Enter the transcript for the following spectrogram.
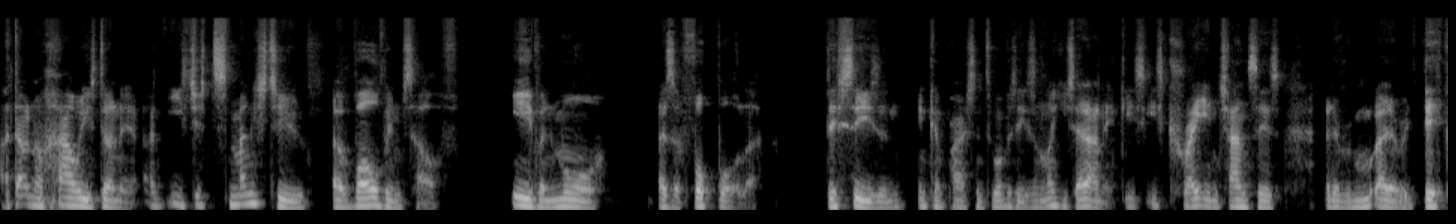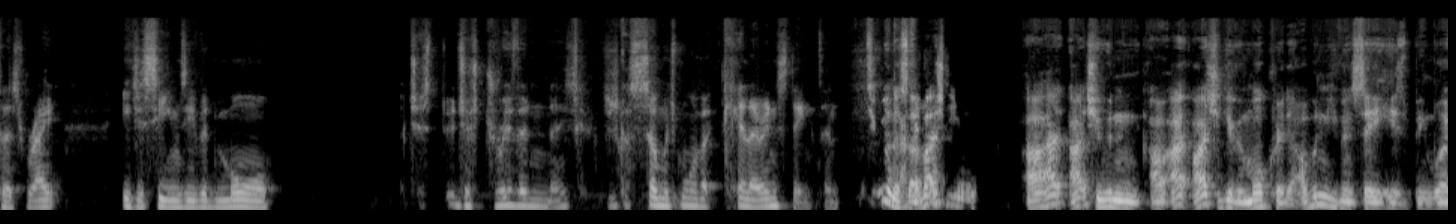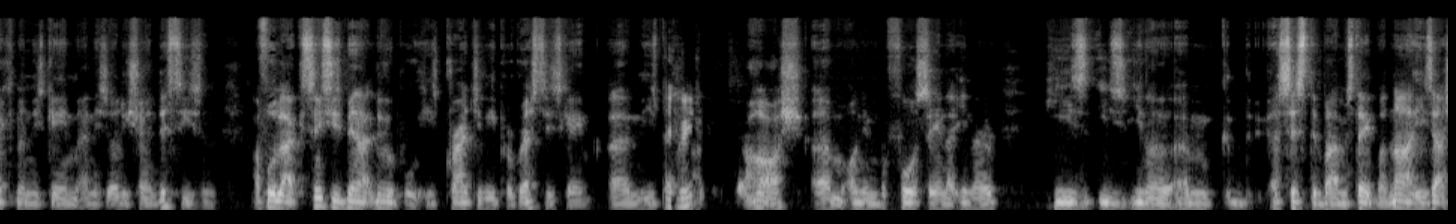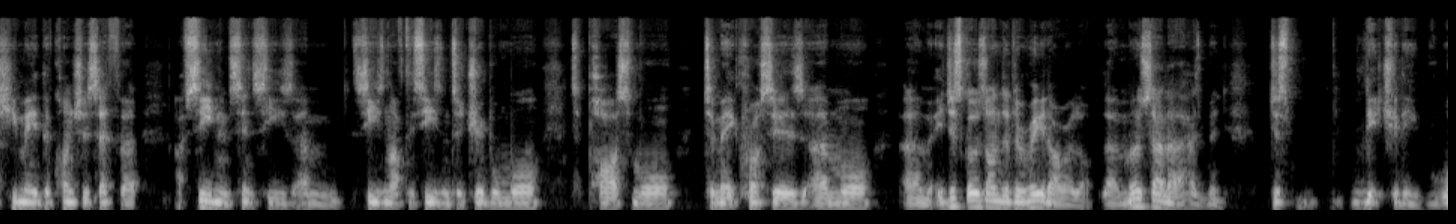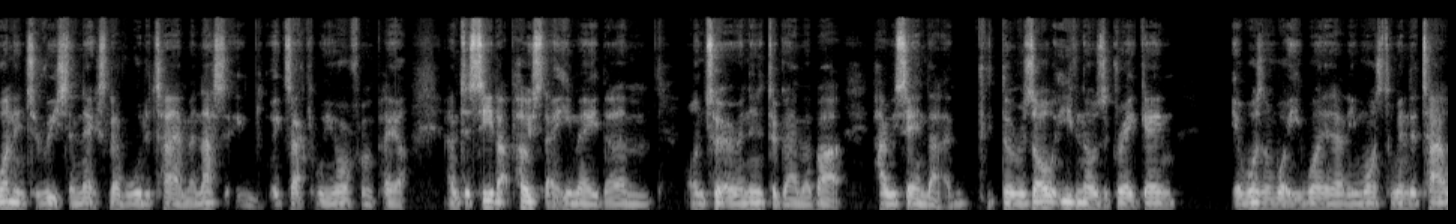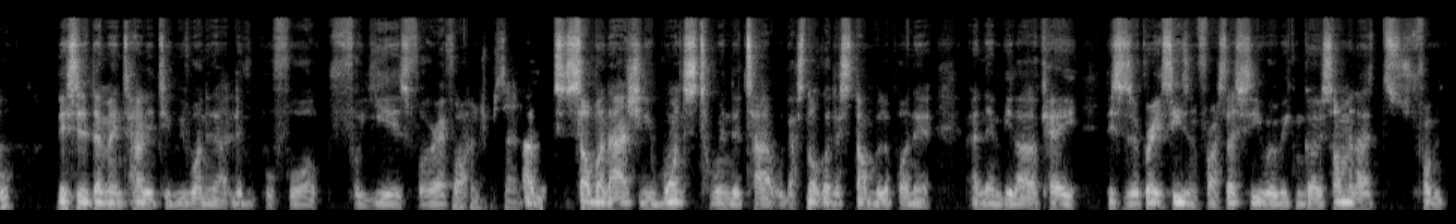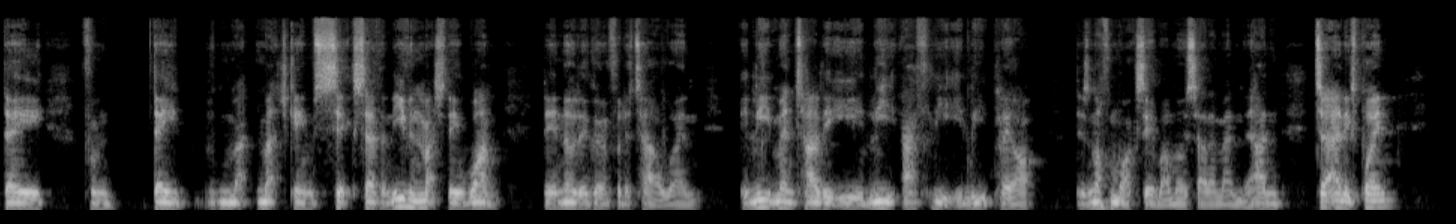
I don't know how he's done it. He's just managed to evolve himself even more as a footballer this season in comparison to other seasons. Like you said, Anik, he's, he's creating chances at a, at a ridiculous rate. He just seems even more just just driven. and He's just got so much more of a killer instinct. And to be honest, I've actually I, actually wouldn't. I, I, actually give him more credit. I wouldn't even say he's been working on his game and it's only shown this season. I feel like since he's been at Liverpool, he's gradually progressed his game. Um, he's been harsh um, on him before, saying that you know he's he's you know um, assisted by mistake, but now nah, he's actually made the conscious effort. I've seen him since he's um, season after season to dribble more, to pass more, to make crosses uh, more. Um, it just goes under the radar a lot. Like, Mo Salah has been just literally wanting to reach the next level all the time, and that's exactly what you want from a player. And to see that post that he made um, on Twitter and Instagram about how he's saying that the result, even though it was a great game, it wasn't what he wanted, and he wants to win the title. This is the mentality we wanted at Liverpool for for years, forever. 100%. Um, someone that actually wants to win the title, that's not going to stumble upon it and then be like, okay, this is a great season for us. Let's see where we can go. Someone that's from day from day match game six, seven, even match day one, they know they're going for the title. And elite mentality, elite athlete, elite player. There's nothing more I can say about Mo Salah, man. And to Anik's point,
